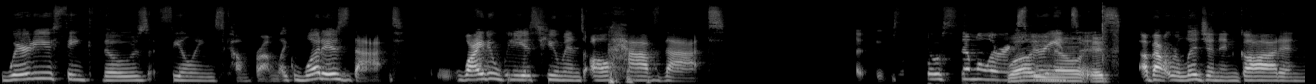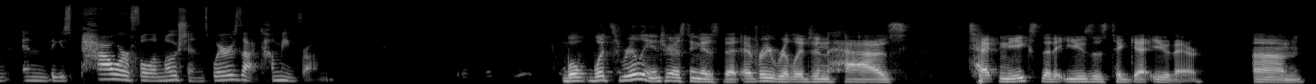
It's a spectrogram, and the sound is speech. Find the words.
where do you think those feelings come from? Like, what is that? why do we as humans all have that uh, so similar experiences well, you know, it's, about religion and God and and these powerful emotions? Where is that coming from? Well, what's really interesting is that every religion has techniques that it uses to get you there. Um,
